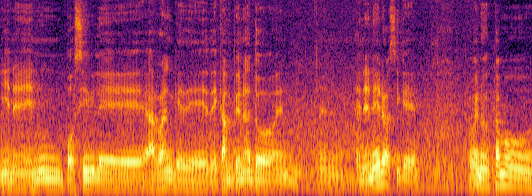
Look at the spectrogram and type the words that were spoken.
viene en un posible arranque de, campeonato en, enero, así que bueno, estamos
